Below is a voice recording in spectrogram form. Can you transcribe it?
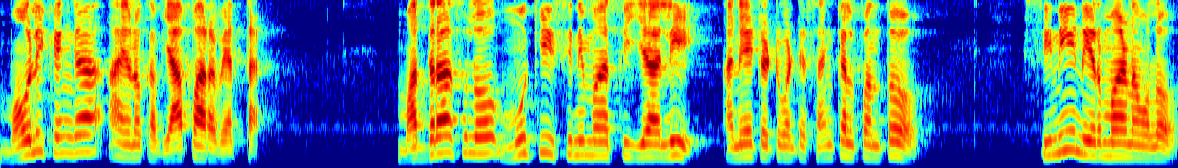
మౌలికంగా ఆయన ఒక వ్యాపారవేత్త. మద్రాసులో మూకీ సినిమా తీయాలి అనేటటువంటి సంకల్పంతో సినీ నిర్మాణంలో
